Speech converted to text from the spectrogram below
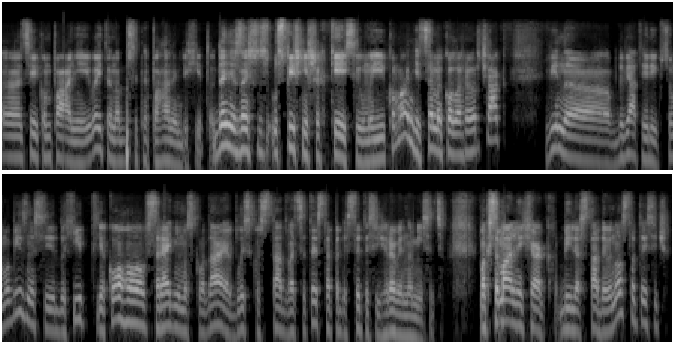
е, цієї компанії і вийти на досить непоганий дохід. Один із найуспішніших кейсів у моїй команді це Микола Григорчак. Він е, дев'ятий рік в цьому бізнесі, дохід якого в середньому складає близько 120-150 тисяч гривень на місяць. Максимальний чек біля 190 тисяч,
